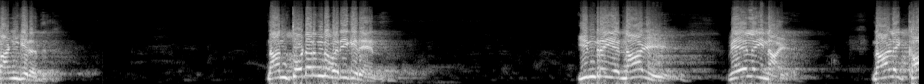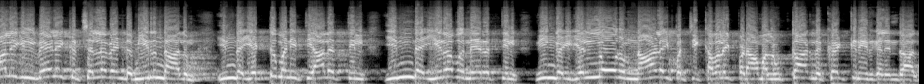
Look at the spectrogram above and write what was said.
காண்கிறது. நான் தொடர்ந்து வருகிறேன். இன்றைய நாள் வேலை நாள். நாளை காலையில் வேலைக்கு செல்ல வேண்டும். இருந்தாலும் இந்த எட்டு மணி தியாலத்தில் இந்த இரவு நேரத்தில் நீங்கள் எல்லோரும் நாளை பற்றி கவலைப்படாமல் உட்கார்ந்து கேட்கிறீர்கள் என்றால்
